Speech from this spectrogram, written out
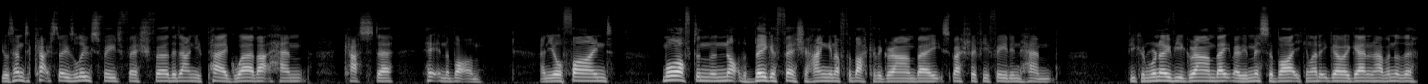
you'll tend to catch those loose feed fish further down your peg where that hemp, caster hitting the bottom. And you'll find more often than not the bigger fish are hanging off the back of the ground bait, especially if you're feeding hemp. If you can run over your ground bait, maybe miss a bite, you can let it go again and have another,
